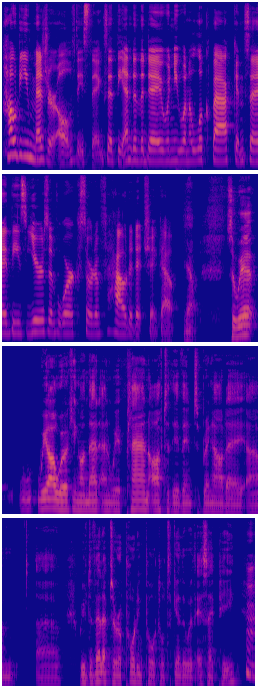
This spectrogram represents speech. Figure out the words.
how do you measure all of these things at the end of the day when you want to look back and say these years of work, sort of how did it shake out? Yeah. So we're we are working on that, and we plan after the event to bring out a. Um, uh, we've developed a reporting portal together with SAP Hmm.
